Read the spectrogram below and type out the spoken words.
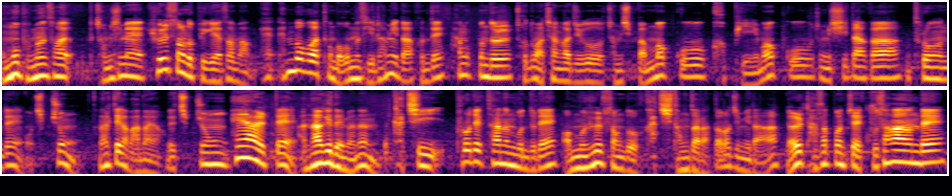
업무 보면서 점심에 효율성을 높이기 위해서 막 햄버거 같은 거 먹으면서 일을 합니다. 근데 한국 분들 저도 마찬가지고 점심밥 먹고 커피 먹고 좀 쉬다가 들어오는데 뭐 집중 안 할 때가 많아요. 근데 집중해야 할 때 안 하게 되면은 같이 프로젝트 하는 분들의 업무 효율성도 같이 덩달아 떨어집니다. 15번째 구상하는데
